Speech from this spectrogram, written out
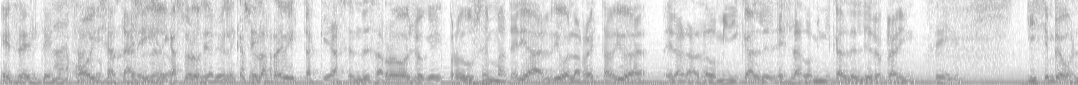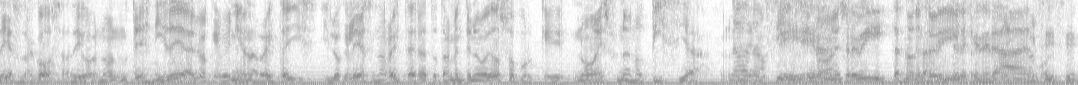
ese es el tema. Ah. Hoy ya está Eso leído. es en el caso de los diarios. En el caso Sí. de las revistas que hacen desarrollo, que producen material, digo, la revista Viva era la, la dominical, es la dominical del diario Clarín, Sí. Y siempre vos leías otra cosa, digo, no, no tenías ni idea de lo que venía en la revista y, y lo que leías en la revista era totalmente novedoso porque no es una noticia. No, no. Sí, eran entrevistas, notas de interés general, sí, sí.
